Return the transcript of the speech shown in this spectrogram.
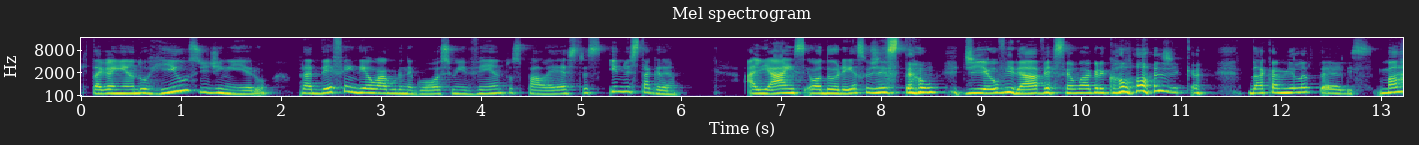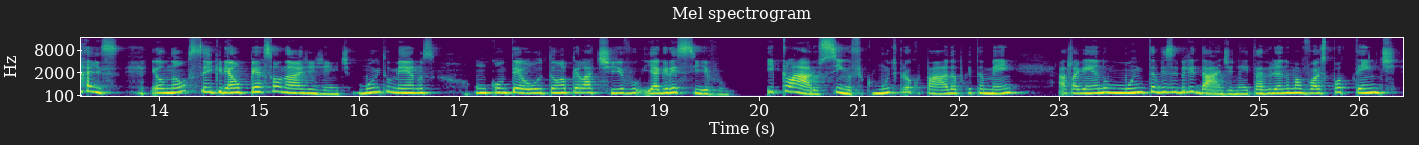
que está ganhando rios de dinheiro para defender o agronegócio em eventos, palestras e no Instagram. Aliás, eu adorei a sugestão de eu virar a versão agroecológica da Camila Teles. Mas eu não sei criar um personagem, gente, muito menos um conteúdo tão apelativo e agressivo. E claro, sim, eu fico muito preocupada porque também ela tá ganhando muita visibilidade, né? E tá virando uma voz potente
